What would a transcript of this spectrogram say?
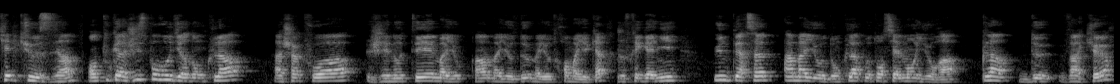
quelques-uns. En tout cas, juste pour vous dire, donc là, à chaque fois, j'ai noté maillot 1, maillot 2, maillot 3, maillot 4. Je ferai gagner une personne, un maillot. Donc là, potentiellement, il y aura plein de vainqueurs.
